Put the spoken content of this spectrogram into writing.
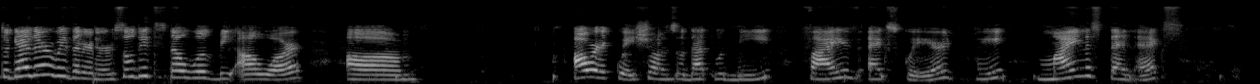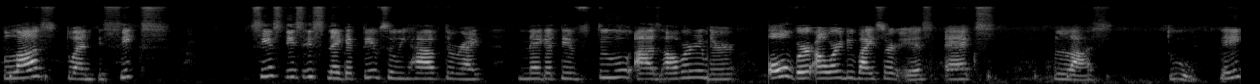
together with the remainder, so this now will be our um our equation. So that would be 5x squared, okay, minus 10x plus 26. Since this is negative, so we have to write negative 2 as our remainder over our divisor is x plus 2. Okay?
